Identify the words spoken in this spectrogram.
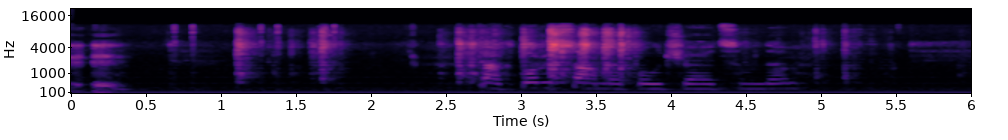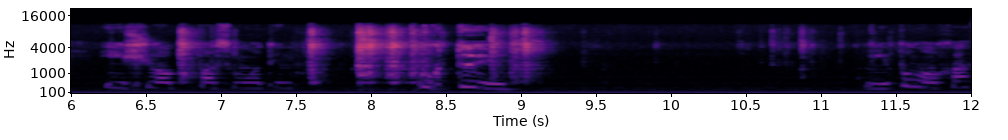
Так, то же самое получается, да. Еще посмотрим. Ух ты! Неплохо.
